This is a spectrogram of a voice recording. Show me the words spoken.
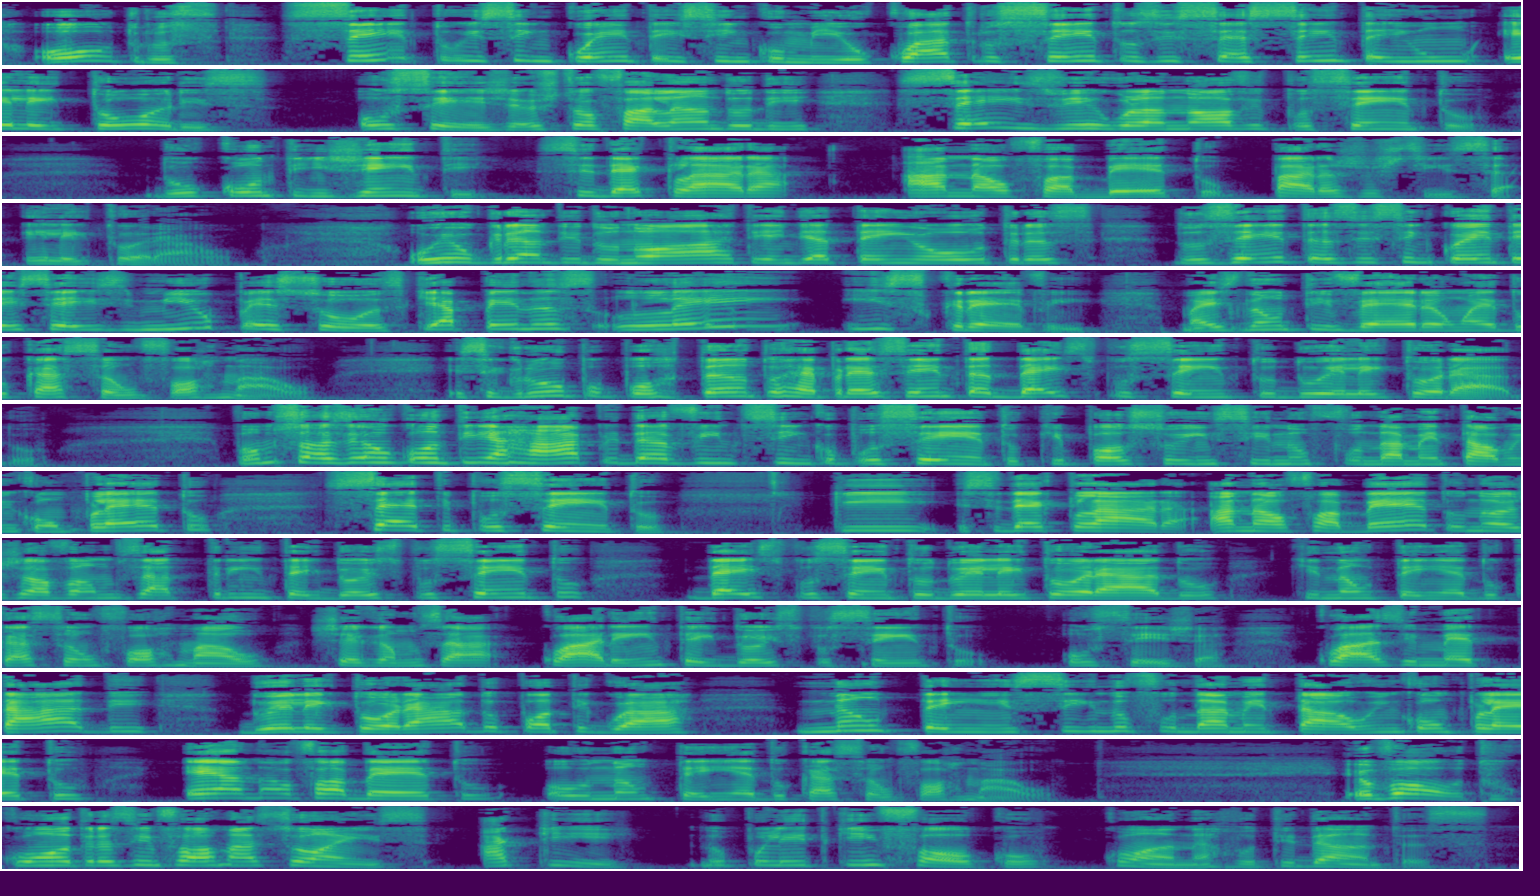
Outros 155.461 eleitores, ou seja, eu estou falando de 6,9% do contingente, se declara analfabeto para a Justiça Eleitoral. O Rio Grande do Norte ainda tem outras 256 mil pessoas que apenas leem e escrevem, mas não tiveram educação formal. Esse grupo, portanto, representa 10% do eleitorado. Vamos fazer uma continha rápida: 25% que possui ensino fundamental incompleto, 7% que se declara analfabeto, nós já vamos a 32%, 10% do eleitorado que não tem educação formal, chegamos a 42%, ou seja, quase metade do eleitorado potiguar não tem ensino fundamental incompleto, é analfabeto ou não tem educação formal. Eu volto com outras informações aqui no Política em Foco com Ana Ruth Dantas.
